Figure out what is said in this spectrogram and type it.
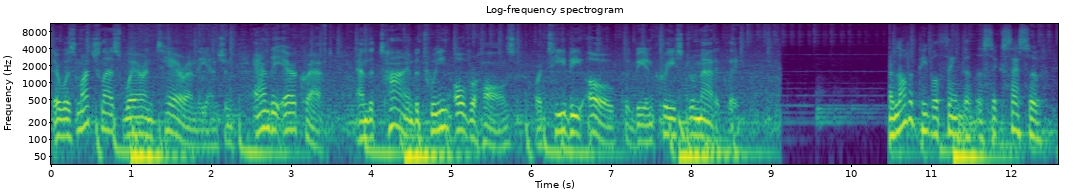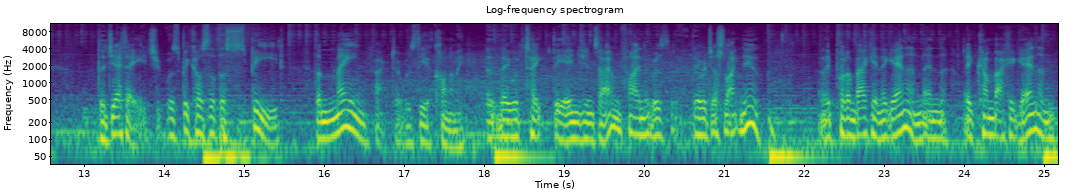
there was much less wear and tear on the engine and the aircraft, and the time between overhauls, or TBO, could be increased dramatically. A lot of people think that the success of the jet age was because of the speed. The main factor was the economy. They would take the engines out and find it was, they were just like new. And they put them back in again, and then they'd come back again, and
